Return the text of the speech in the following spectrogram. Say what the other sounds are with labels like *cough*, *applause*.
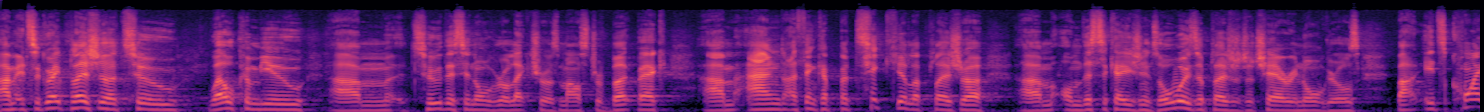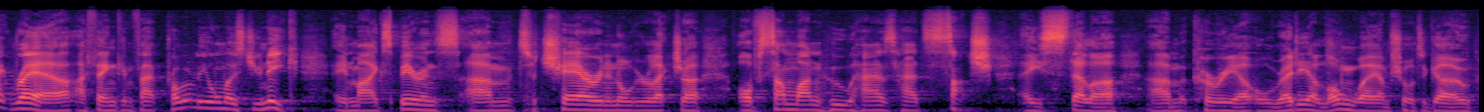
Um, it's a great pleasure to welcome you um, to this inaugural lecture as Master of Birkbeck. Um, and I think a particular pleasure um, on this occasion. It's always a pleasure to chair inaugurals, but it's quite rare, I think, in fact, probably almost unique in my experience um, to chair an inaugural lecture of someone who has had such a stellar um, career already. A long way, I'm sure, to go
